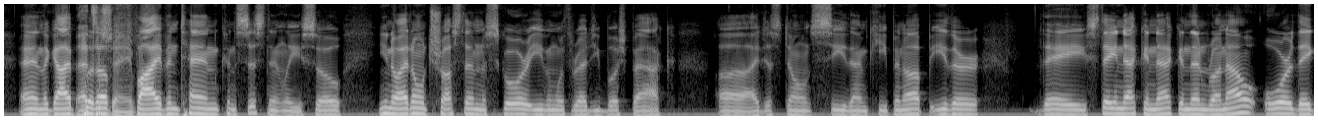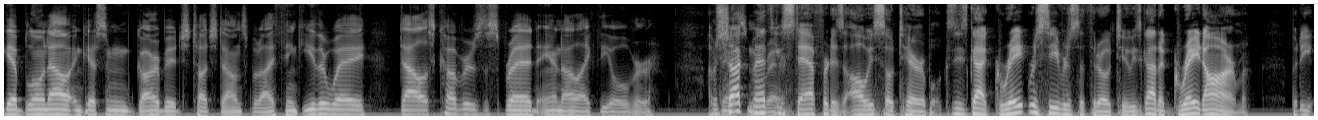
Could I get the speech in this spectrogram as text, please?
and the guy put up shame. five and ten consistently. So you know, I don't trust them to score even with Reggie Bush back. Uh, I just don't see them keeping up. Either they stay neck and neck and then run out, or they get blown out and get some garbage touchdowns. But I think either way, Dallas covers the spread, and I like the over. I'm shocked Matthew. Stafford is always so terrible because he's got great receivers to throw to. He's got a great arm, but he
